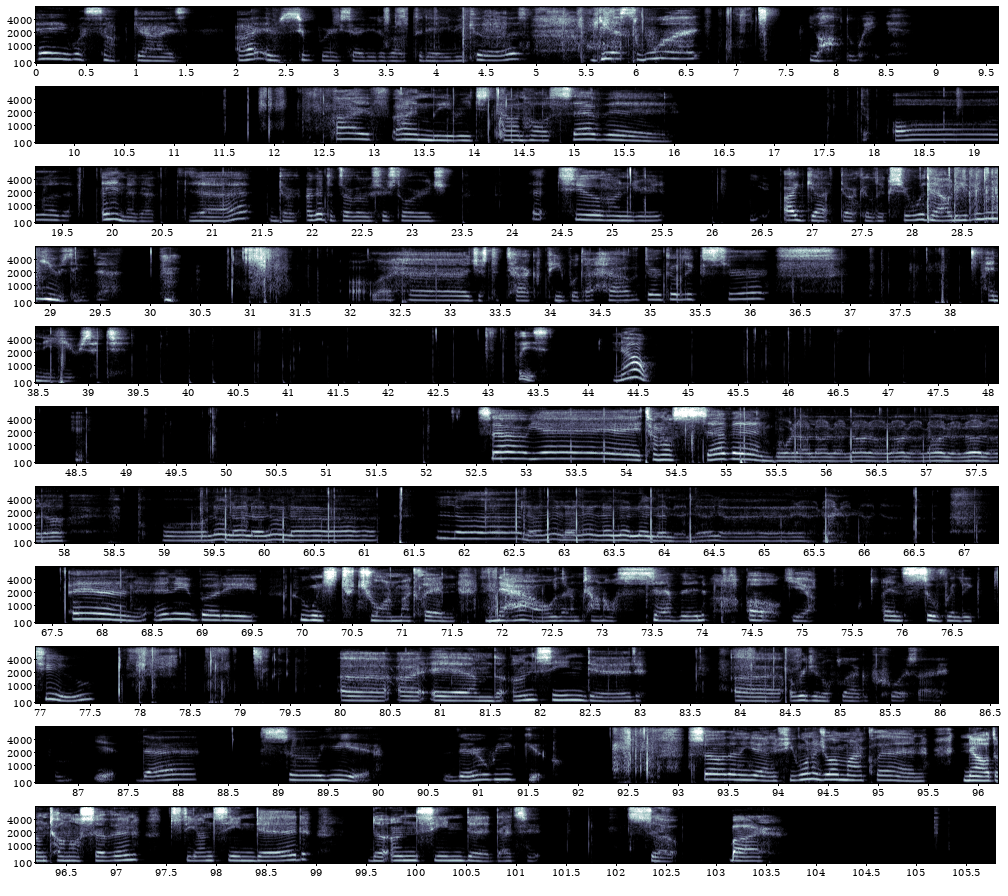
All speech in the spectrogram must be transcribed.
Hey, what's up, guys? I am super excited about today because guess what? You'll have to wait. I finally reached Town Hall 7. They're all of that. And I got that. Dark. I got the Dark Elixir storage at 200. I got Dark Elixir without even using that. All I had just attack people that have Dark Elixir and use it. Please. No. Hmm. So yay! Town Hall seven. Bo la la la la la la la la la la la. La la la la la. And anybody who wants to join my clan now that I'm Town Hall 7, oh yeah, and Silver League 2, uh, I am the Unseen Dead, uh, original flag, of course, I, yeah, that, so yeah. There we go. So then again, if you want to join my clan, now that I'm Town Hall 7, it's the Unseen Dead. The Unseen Dead, that's it. So, bye.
